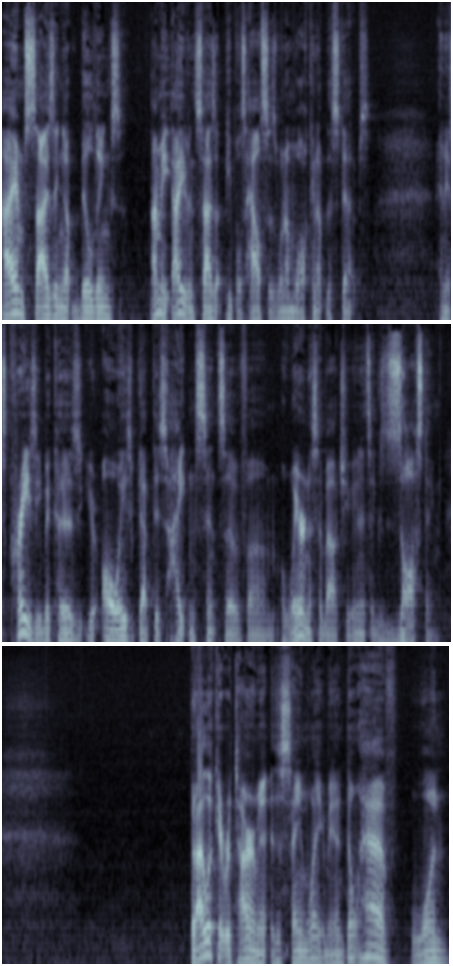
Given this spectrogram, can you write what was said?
I am sizing up buildings. I mean, I even size up people's houses when I'm walking up the steps. And it's crazy because you're always got this heightened sense of um, awareness about you, and it's exhausting. But I look at retirement the same way, man. Don't have one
